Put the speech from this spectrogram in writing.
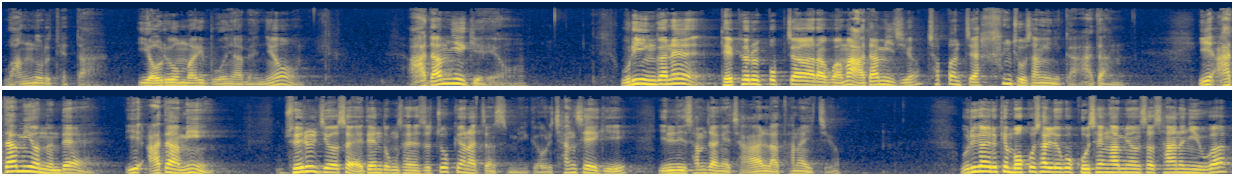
왕 노릇했다. 이 어려운 말이 뭐냐면요. 아담 얘기예요. 우리 인간의 대표를 뽑자라고 하면 아담이지요. 첫 번째 한 조상이니까 아담. 이 아담이었는데 이 아담이 죄를 지어서 에덴 동산에서 쫓겨났지 않습니까? 우리 창세기 1, 2, 3장에 잘 나타나 있지요. 우리가 이렇게 먹고 살려고 고생하면서 사는 이유가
